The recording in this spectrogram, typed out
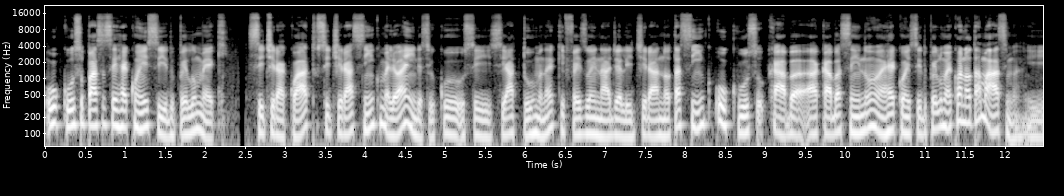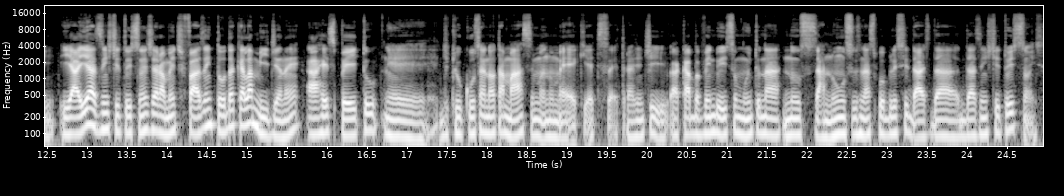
o curso passa a ser reconhecido reconhecido pelo MEC. Se tirar 4, se tirar 5, melhor ainda. Se, se, se a turma né, que fez o ENAD ali tirar a nota 5, o curso acaba, acaba sendo reconhecido pelo MEC com a nota máxima. E, e aí as instituições geralmente fazem toda aquela mídia né, a respeito é, de que o curso é nota máxima no MEC, etc. A gente acaba vendo isso muito na, nos anúncios, nas publicidades da, das instituições.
